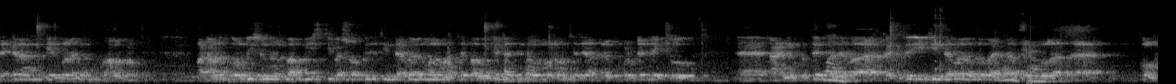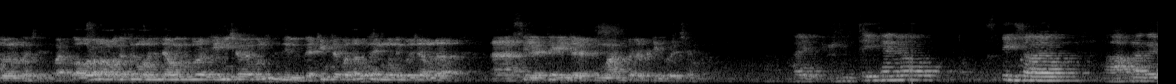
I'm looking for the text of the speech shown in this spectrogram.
দেখেন আমি পেস বোলার কিন্তু ভালো করছে বাট আমাদের কন্ডিশনাল বা বৃষ্টি বা সবকিছু চিন্তা করে মনে হচ্ছে, বা উইকেটটা চিন্তা করে মনে হচ্ছে যে আপনার ফোল্ডেতে একটু টার্নিং হতে পারে বা কিন্তু এই চিন্তা করে হয়তো বা একটা পেস বোলার কম ধরনের হয়েছে বাট ওভারঅল আমার কাছে মনে যে আমি টিম হিসেবে বলি, যদি ব্যাটিংটা কথা বলি আমি মনে করি যে আমরা সিলেট থেকে মাস বেটার ব্যাটিং করেছি আমরা। এইখানেও সহায়ক আপনাদের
